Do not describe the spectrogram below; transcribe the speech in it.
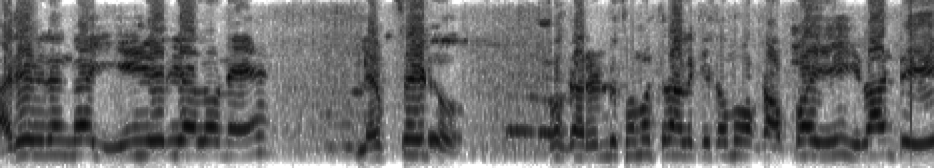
అదేవిధంగా ఈ ఏరియాలోనే లెఫ్ట్ సైడ్ ఒక రెండు సంవత్సరాల క్రితం ఒక అబ్బాయి ఇలాంటి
